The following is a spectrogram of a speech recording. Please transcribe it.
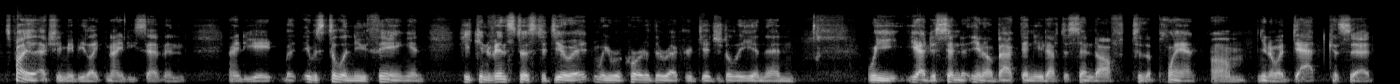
it's probably actually maybe like 97, 98, but it was still a new thing. And he convinced us to do it, and we recorded the record digitally, and then we you had to send. You know, back then you'd have to send off to the plant, um, you know, a DAT cassette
